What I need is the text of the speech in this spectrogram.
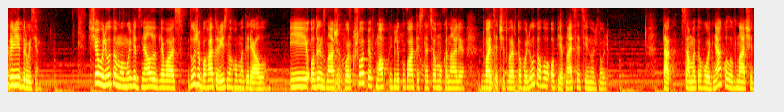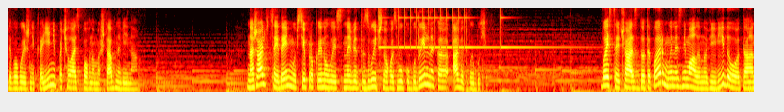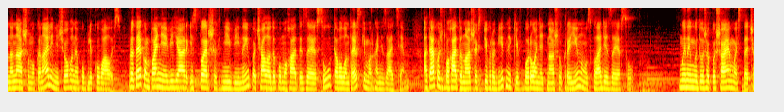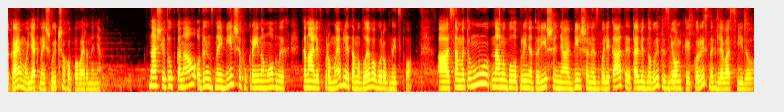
Привіт, друзі! Ще у лютому ми відзняли для вас дуже багато різного матеріалу. І один з наших воркшопів мав публікуватись на цьому каналі 24 лютого о 15.00. Так, саме того дня, коли в нашій дивовижній країні почалась повномасштабна війна. На жаль, в цей день ми всі прокинулись не від звичного звуку будильника, а від вибухів. Весь цей час дотепер ми не знімали нові відео та на нашому каналі нічого не публікувалось. Проте компанія VR із перших днів війни почала допомагати ЗСУ та волонтерським організаціям. А також багато наших співробітників боронять нашу країну у складі ЗСУ. Ми ними дуже пишаємось та чекаємо якнайшвидшого повернення. Наш YouTube канал один з найбільших україномовних каналів про меблі та меблеве виробництво. А саме тому нами було прийнято рішення більше не зволікати та відновити зйомки корисних для вас відео.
